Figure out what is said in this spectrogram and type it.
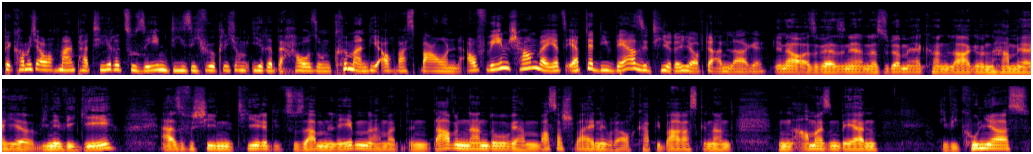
bekomme ich auch mal ein paar Tiere zu sehen, die sich wirklich um ihre Behausung kümmern, die auch was bauen. Auf wen schauen wir jetzt? Ihr habt ja diverse Tiere hier auf der Anlage. Genau, also wir sind ja in der Südamerika-Anlage und haben ja hier wie eine WG, also verschiedene Tiere, die zusammen leben. Da haben wir den Darwin Nando, wir haben Wasserschweine oder auch Capybaras genannt, einen Ameisenbären, die Vicuñas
